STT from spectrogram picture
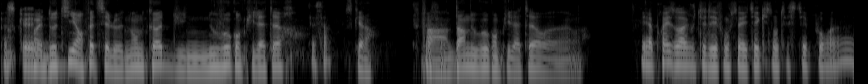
Parce que ouais, Doty en fait c'est le nom de code du nouveau compilateur. C'est ça. Ce cas-là. Enfin, d'un nouveau compilateur. Euh, et après, ils ont ajouté des fonctionnalités qui sont testées pour. Euh,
